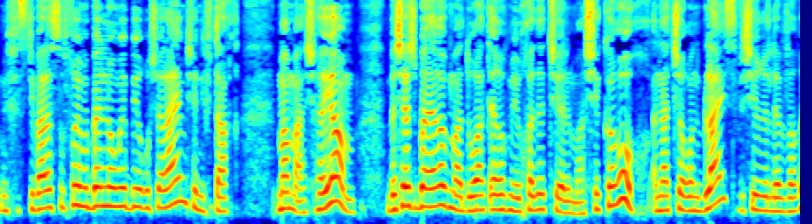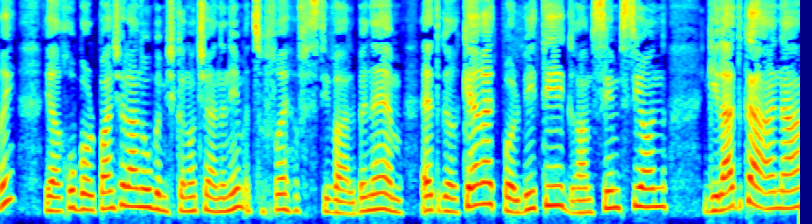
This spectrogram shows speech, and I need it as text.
מפסטיבל הסופרים הבינלאומי בירושלים, שנפתח ממש היום. בשש בערב מהדורת ערב מיוחדת של מה שכרוך. ענת שרון בלייס ושירי לב-ארי יערכו באולפן שלנו במשכנות שאננים את סופרי הפסטיבל. ביניהם אדגר קרת, פול ביטי, גרם סימפסיון, גלעד כהנא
